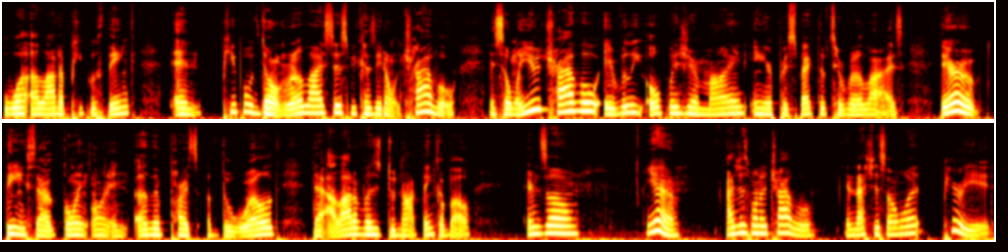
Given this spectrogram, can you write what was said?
what a lot of people think and people don't realize this because they don't travel. And so when you travel, it really opens your mind and your perspective to realize there are things that are going on in other parts of the world that a lot of us do not think about. And so, yeah, I just want to travel. And that's just on what? Period.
